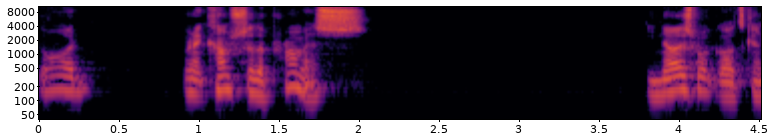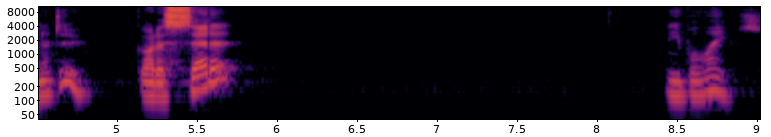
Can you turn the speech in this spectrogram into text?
God, when it comes to the promise, he knows what God's going to do. God has said it, and he believes.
